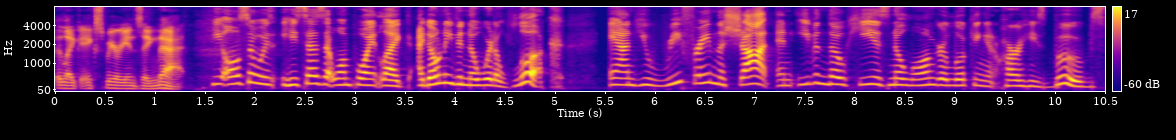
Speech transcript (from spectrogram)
like experiencing that he also is. He says at one point, like, I don't even know where to look. And you reframe the shot, and even though he is no longer looking at Haruhi's boobs,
